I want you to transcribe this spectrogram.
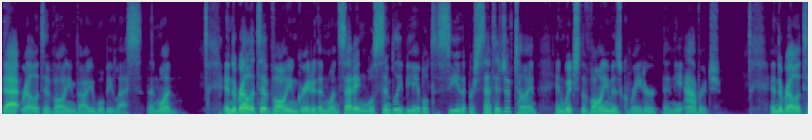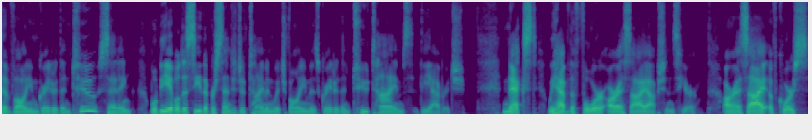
that relative volume value will be less than 1. In the relative volume greater than one setting, we'll simply be able to see the percentage of time in which the volume is greater than the average. In the relative volume greater than 2 setting, we'll be able to see the percentage of time in which volume is greater than 2 times the average. Next, we have the four RSI options here. RSI, of course,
